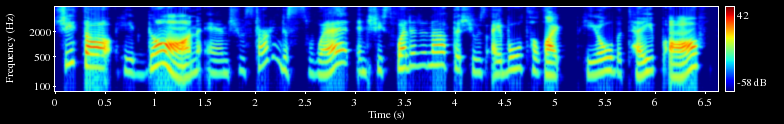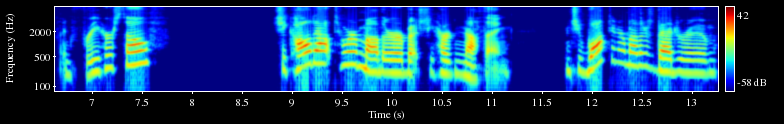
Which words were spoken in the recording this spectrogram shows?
She thought he'd gone and she was starting to sweat, and she sweated enough that she was able to like peel the tape off and free herself. She called out to her mother, but she heard nothing. When she walked in her mother's bedroom,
